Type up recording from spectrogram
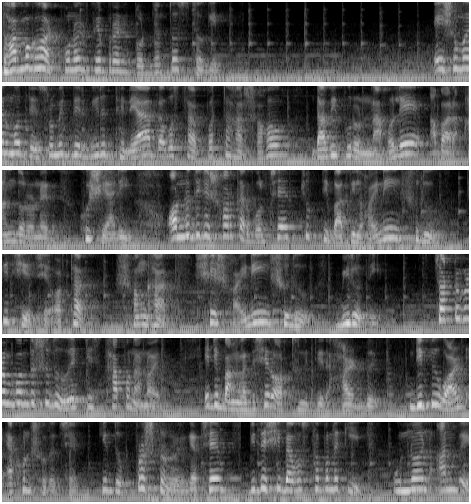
ধর্মঘট পনেরো ফেব্রুয়ারি পর্যন্ত স্থগিত। এই সময়ের মধ্যে শ্রমিকদের বিরুদ্ধে নেওয়া ব্যবস্থা প্রত্যাহার সহ দাবি পূরণ না হলে আবার আন্দোলনের হুঁশিয়ারি। অন্যদিকে সরকার বলছে, চুক্তি বাতিল হয়নি, শুধু পিছিয়েছে, অর্থাৎ সংঘাত শেষ হয়নি, শুধু বিরতি। চট্টগ্রাম বন্দর শুধু একটি স্থাপনা নয়, এটি বাংলাদেশের অর্থনীতির হার্টবিট। ডিপি ওয়ার্ল্ড এখন সরেছে, কিন্তু প্রশ্ন রয়ে গেছে, বিদেশি ব্যবস্থাপনা কি উন্নয়ন আনবে,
